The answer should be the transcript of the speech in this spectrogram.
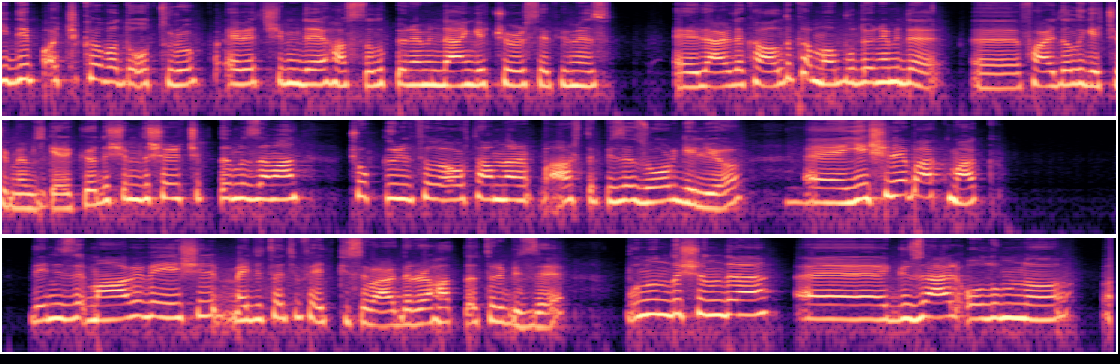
gidip açık havada oturup evet şimdi hastalık döneminden geçiyoruz hepimiz evlerde kaldık ama bu dönemi de e, faydalı geçirmemiz gerekiyordu. Şimdi dışarı çıktığımız zaman çok gürültülü ortamlar artık bize zor geliyor. E, yeşile bakmak, denize mavi ve yeşil meditatif etkisi vardır, rahatlatır bizi. Bunun dışında e, güzel, olumlu, e,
